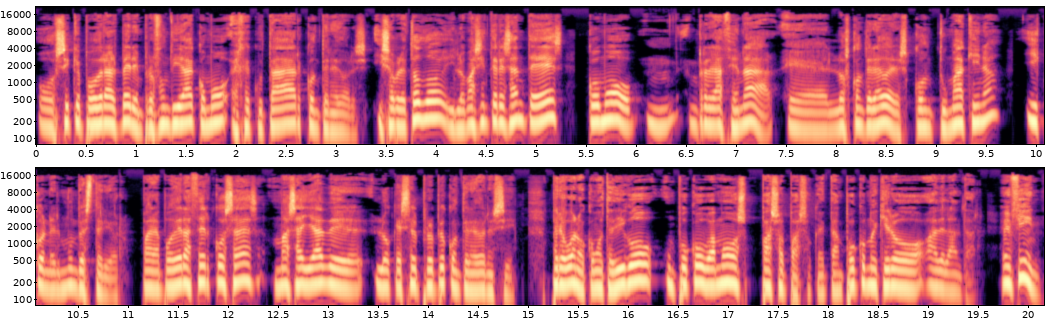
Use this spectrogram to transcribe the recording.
o sí que podrás ver en profundidad cómo ejecutar contenedores. Y sobre todo, y lo más interesante es cómo mm, relacionar eh, los contenedores con tu máquina y con el mundo exterior, para poder hacer cosas más allá de lo que es el propio contenedor en sí. Pero bueno, como te digo, un poco vamos paso a paso, que tampoco me quiero adelantar. En fin,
